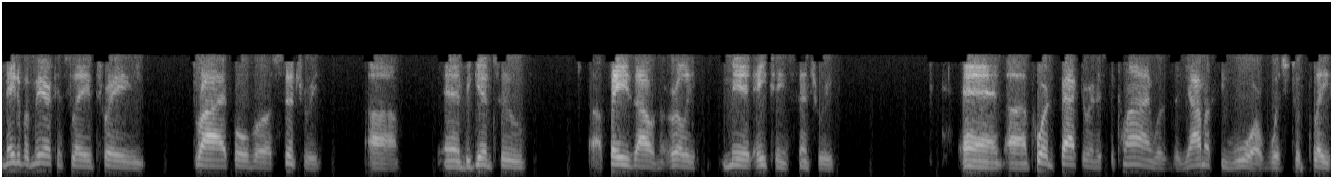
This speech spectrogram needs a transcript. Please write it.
Native American slave trade thrived for over a century uh, and began to uh, phase out in the early mid 18th century. And uh, important factor in its decline was the Yamasee War, which took place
